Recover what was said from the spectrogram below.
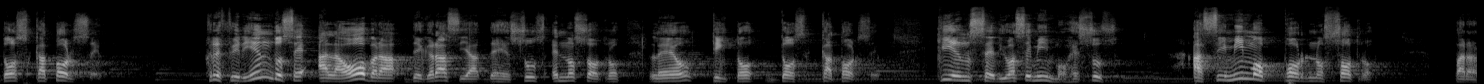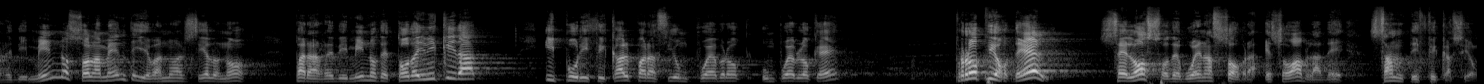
2.14, refiriéndose a la obra de gracia de Jesús en nosotros, leo Tito 2.14, quien se dio a sí mismo, Jesús, a sí mismo por nosotros, para redimirnos solamente y llevarnos al cielo, no, para redimirnos de toda iniquidad y purificar para sí un pueblo, un pueblo que propio de él, celoso de buenas obras. Eso habla de santificación.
